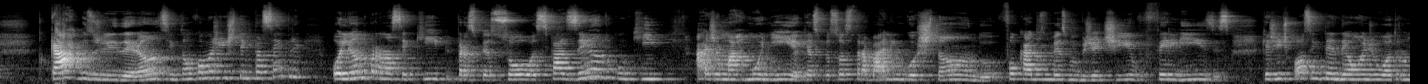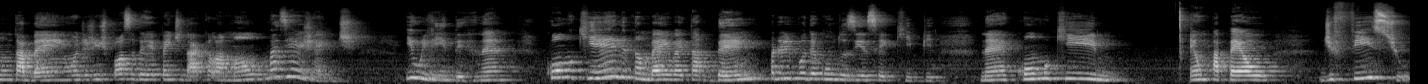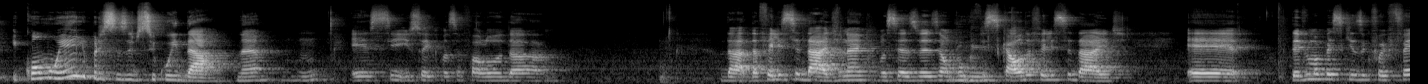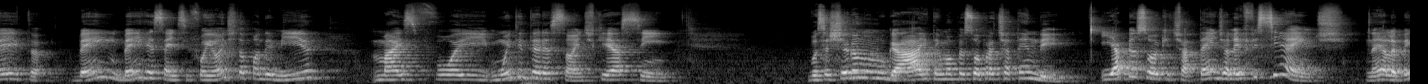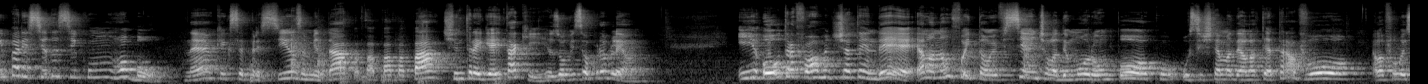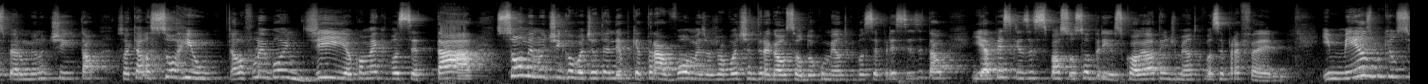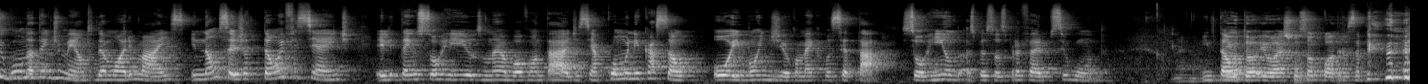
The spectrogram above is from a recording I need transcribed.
Cargos de liderança, então como a gente tem que estar sempre olhando para nossa equipe, para as pessoas, fazendo com que haja uma harmonia, que as pessoas trabalhem gostando, focadas no mesmo objetivo, felizes, que a gente possa entender onde o outro não está bem, onde a gente possa de repente dar aquela mão. Mas e a gente? E o líder, né? Como que ele também vai estar tá bem para ele poder conduzir essa equipe, né? Como que é um papel difícil e como ele precisa de se cuidar, né? Uhum. Esse, isso aí que você falou da, da, da, felicidade, né? Que você às vezes é um uhum. pouco fiscal da felicidade. É, teve uma pesquisa que foi feita bem, bem recente, se foi antes da pandemia, mas foi muito interessante, que é assim, você chega num lugar e tem uma pessoa para te atender. E a pessoa que te atende, ela é eficiente, né? Ela é bem parecida assim com um robô, né? O que, que você precisa, me dá, papapá, papá, te entreguei, tá aqui, resolvi seu problema. E outra forma de te atender, ela não foi tão eficiente, ela demorou um pouco, o sistema dela até travou, ela falou espera um minutinho e tal, só que ela sorriu, ela falou bom dia, como é que você tá? Só um minutinho que eu vou te atender porque travou, mas eu já vou te entregar o seu documento que você precisa e tal. E a pesquisa se passou sobre isso, qual é o atendimento que você prefere. E mesmo que o segundo atendimento demore mais e não seja tão eficiente, ele tem o sorriso, né, a boa vontade, assim, a comunicação. Oi, bom dia, como é que você tá? Sorrindo, as pessoas preferem o segundo. É. Então, eu, tô, eu acho que eu sou contra essa pessoa.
